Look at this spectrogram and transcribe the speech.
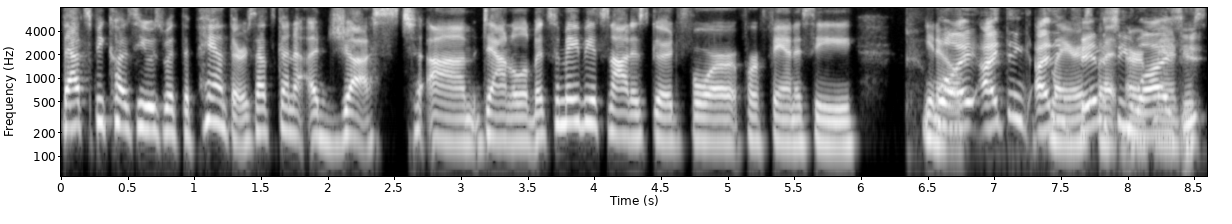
that's because he was with the Panthers. That's gonna adjust um, down a little bit. So maybe it's not as good for for fantasy, you know. well, I, I think I think players, fantasy wise.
